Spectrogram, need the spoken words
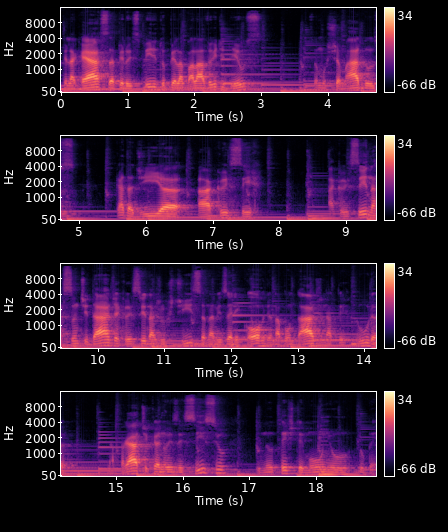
pela graça, pelo Espírito, pela palavra de Deus, somos chamados cada dia a crescer a crescer na santidade, a crescer na justiça, na misericórdia, na bondade, na ternura, na prática, no exercício e no testemunho do bem.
